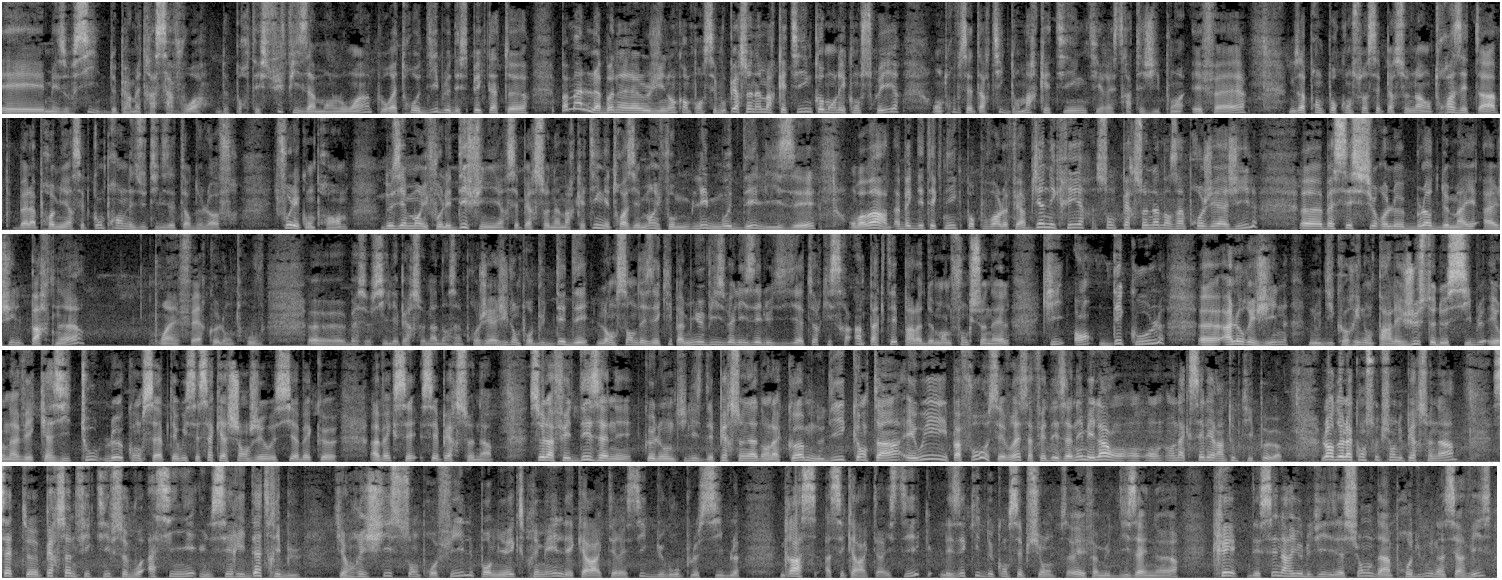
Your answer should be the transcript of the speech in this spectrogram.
mais aussi de permettre à sa voix de porter suffisamment loin pour être audible des spectateurs. Pas mal la bonne analogie, non? Qu'en pensez-vous? Persona marketing, comment les construire? On trouve cet article dans marketing-stratégie.fr. nous apprend que pour construire ces personas en trois étapes, ben, la première c'est de comprendre les utilisateurs de l'offre il faut les comprendre. Deuxièmement, il faut les définir, ces personas marketing. Et troisièmement, il faut les modéliser. On va voir avec des techniques pour pouvoir le faire. Bien écrire son persona dans un projet agile, euh, bah, c'est sur le blog de My Agile Partner que l'on trouve euh, bah, ceci, les personas dans un projet agile ont pour but d'aider l'ensemble des équipes à mieux visualiser l'utilisateur qui sera impacté par la demande fonctionnelle qui en découle. Euh, à l'origine, nous dit Corinne, on parlait juste de cible et on avait quasi tout le concept. Et oui, c'est ça qui a changé aussi avec, euh, avec ces, ces personas. Cela fait des années que l'on utilise des personas dans la com, nous dit Quentin. Et oui, pas faux, c'est vrai, ça fait des années, mais là, on, on accélère un tout petit peu. Hein. Lors de la construction du persona, cette personne fictive se voit assigner une série d'attributs qui enrichissent son profil pour mieux exprimer les caractéristiques du groupe le cible. Grâce à ces caractéristiques, les équipes de conception, vous savez les fameux designers, créent des scénarios d'utilisation d'un produit ou d'un service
